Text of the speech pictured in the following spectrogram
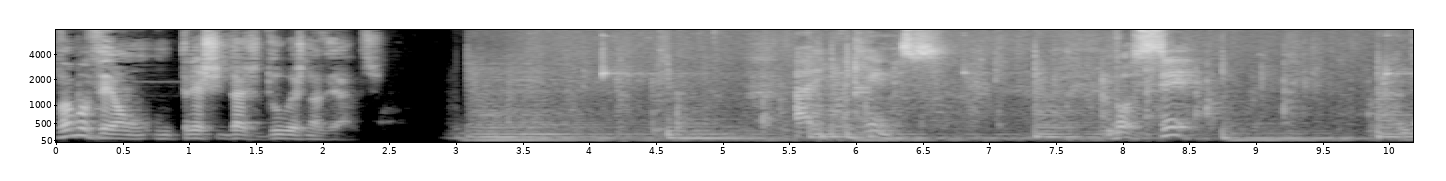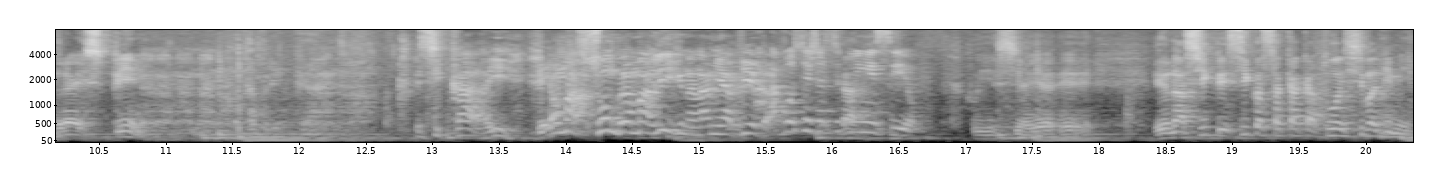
Vamos ver um, um trecho das duas novelas. Ari Martins? Você? André Espina? Não, não, não, tá brincando. Esse cara aí é uma sombra maligna na minha vida. Ah, você já se conheceu? Conhecia. Eu, eu, eu nasci e cresci com essa cacatua em cima de mim.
